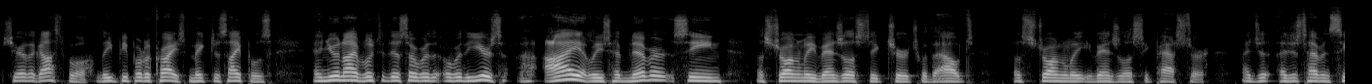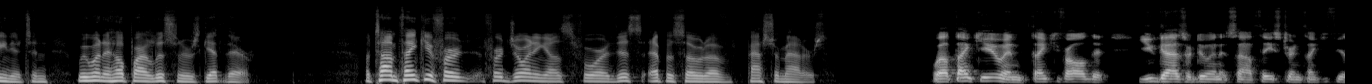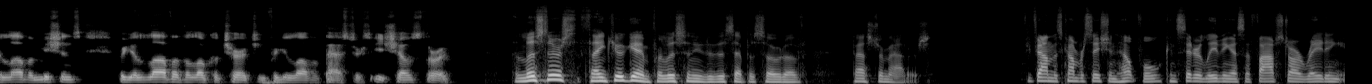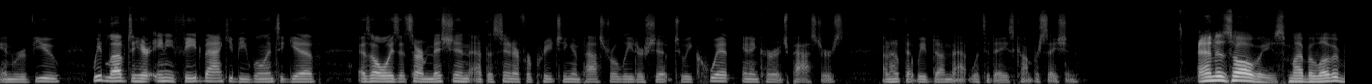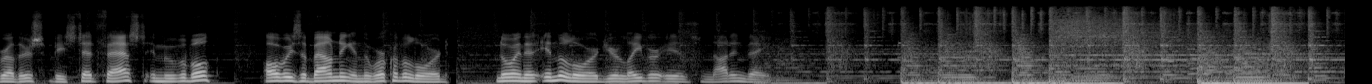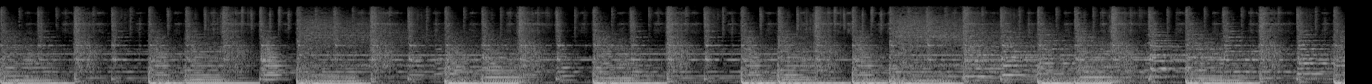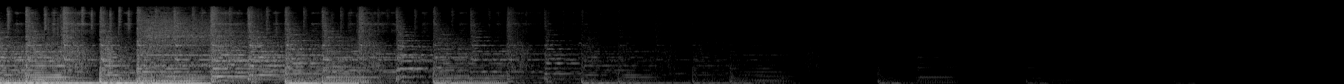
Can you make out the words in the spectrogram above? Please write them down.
share the gospel, lead people to Christ, make disciples and you and I have looked at this over the, over the years. I, at least, have never seen a strongly evangelistic church without a strongly evangelistic pastor. I just, I just haven't seen it, and we want to help our listeners get there. Well, Thom, thank you for, for joining us for this episode of Pastor Matters. Well, thank you, and thank you for all that you guys are doing at Southeastern. Thank you for your love of missions, for your love of the local church, and for your love of pastors. It shows through. And listeners, thank you again for listening to this episode of Pastor Matters. If you found this conversation helpful, consider leaving us a five star rating and review. We'd love to hear any feedback you'd be willing to give. As always, it's our mission at the Center for Preaching and Pastoral Leadership to equip and encourage pastors. And I hope that we've done that with today's conversation. And as always, my beloved brothers, be steadfast, immovable, always abounding in the work of the Lord, knowing that in the Lord your labor is not in vain.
